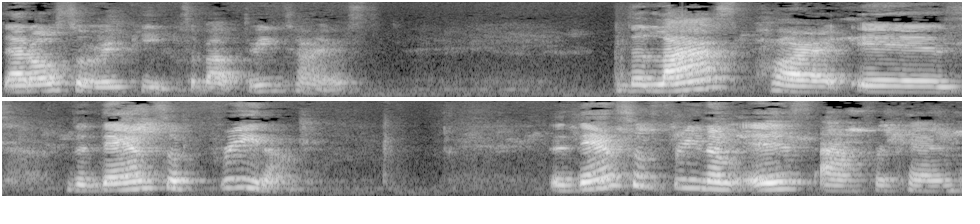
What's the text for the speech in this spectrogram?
That also repeats about three times. The last part is the dance of freedom. The dance of freedom is African.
